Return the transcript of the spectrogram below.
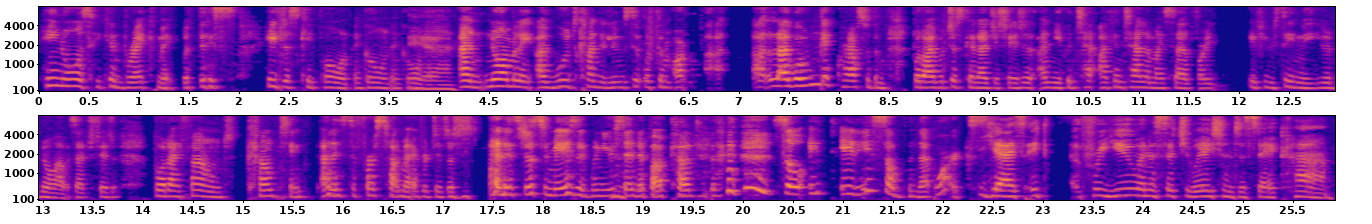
He knows he can break me with this. He just keep going and going and going. Yeah. and normally I would kind of lose it with him, or I, I, I wouldn't get cross with him, but I would just get agitated, and you can tell I can tell in myself, or if you see me, you'd know I was agitated. But I found counting, and it's the first time I ever did it, and it's just amazing when you're saying about counting. so it, it is something that works. Yes, it for you in a situation to stay calm.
